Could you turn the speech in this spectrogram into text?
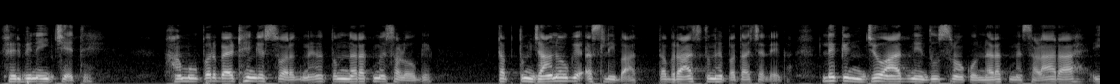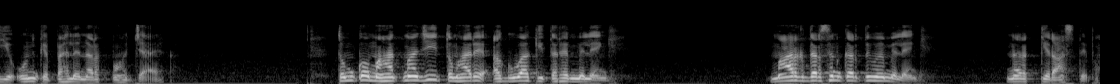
फिर भी नहीं चेते। हम ऊपर बैठेंगे स्वर्ग में तुम नरक में सड़ोगे। तब तुम जानोगे असली बात, तब राज तुम्हें पता चलेगा। लेकिन जो आदमी दूसरों को नरक में सड़ा रहा है, ये उनके पहले नरक पहुँच जाएगा। तुमको महात्मा जी तुम्हारे अगुआ की तरह मिलेंगे। मार्गदर्शन करते हुए मिलेंगे, नरक के रास्ते पर।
